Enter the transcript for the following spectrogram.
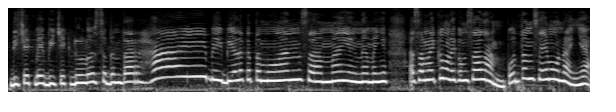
Dicek baby cek dulu sebentar Hai baby Alia ketemuan sama yang namanya Assalamualaikum Waalaikumsalam Punten saya mau nanya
